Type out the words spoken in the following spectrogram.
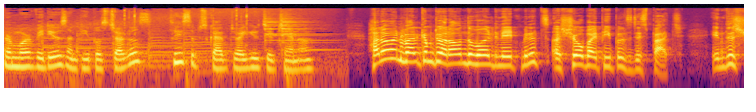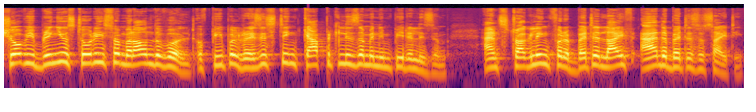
For more videos on people's struggles, please subscribe to our YouTube channel. Hello and welcome to Around the World in 8 Minutes, a show by People's Dispatch. In this show, we bring you stories from around the world of people resisting capitalism and imperialism and struggling for a better life and a better society.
